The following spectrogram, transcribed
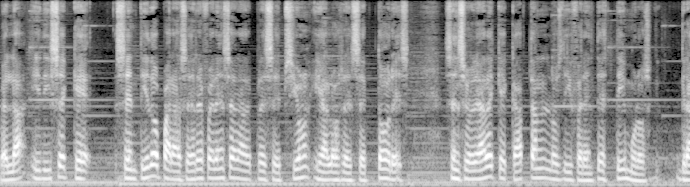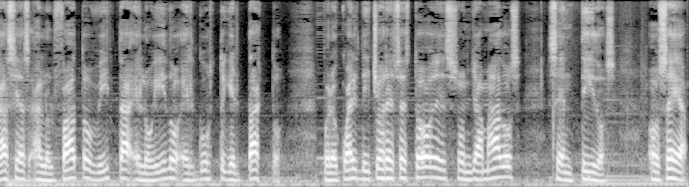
¿verdad? Y dice que sentido para hacer referencia a la percepción y a los receptores sensoriales que captan los diferentes estímulos gracias al olfato, vista, el oído, el gusto y el tacto por lo cual dichos receptores son llamados sentidos. O sea,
